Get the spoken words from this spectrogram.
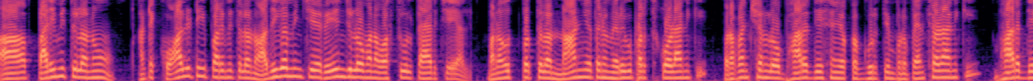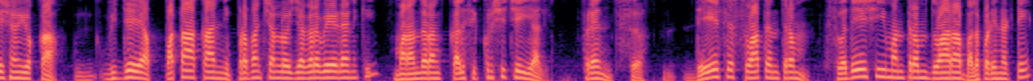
ఆ పరిమితులను అంటే క్వాలిటీ పరిమితులను అధిగమించే రేంజ్లో మన వస్తువులు తయారు చేయాలి. మన ఉత్పత్తుల నాణ్యతను మెరుగుపరచుకోవడానికి ప్రపంచంలో భారతదేశం యొక్క గుర్తింపును పెంచడానికి భారతదేశం యొక్క విజయ పతాకాన్ని ప్రపంచంలో ఎగరవేయడానికి మనందరం కలిసి కృషి చేయాలి. ఫ్రెండ్స్ దేశ స్వాతంత్రం స్వదేశీ మంత్రం ద్వారా బలపడినట్టే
